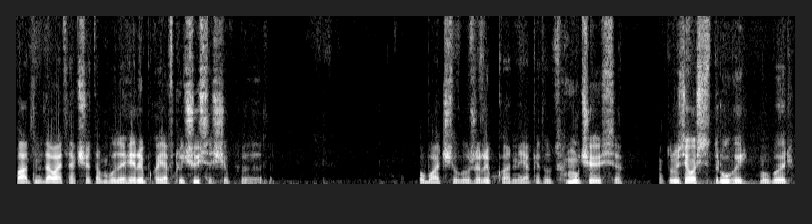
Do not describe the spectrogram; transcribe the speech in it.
Ладно, давайте, якщо там буде і рибка, я включуся, щоб е, побачили вже рибку, а не як я тут мучаюся. Друзі, ось другий бобер.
